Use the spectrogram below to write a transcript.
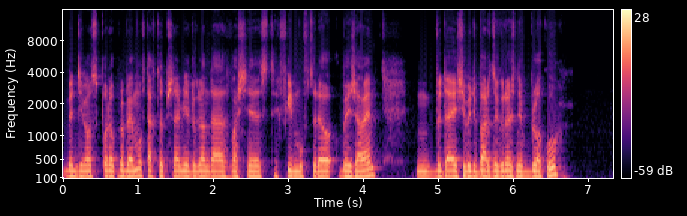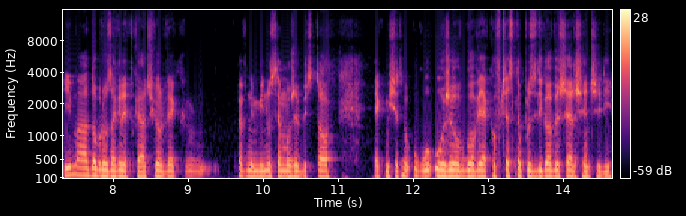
Będzie miał sporo problemów, tak to przynajmniej wygląda właśnie z tych filmów, które obejrzałem. Wydaje się być bardzo groźny w bloku i ma dobrą zagrywkę, aczkolwiek mm, pewnym minusem może być to, jak mi się to ułożyło w głowie jako wczesno plus ligowy szerszeń, czyli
